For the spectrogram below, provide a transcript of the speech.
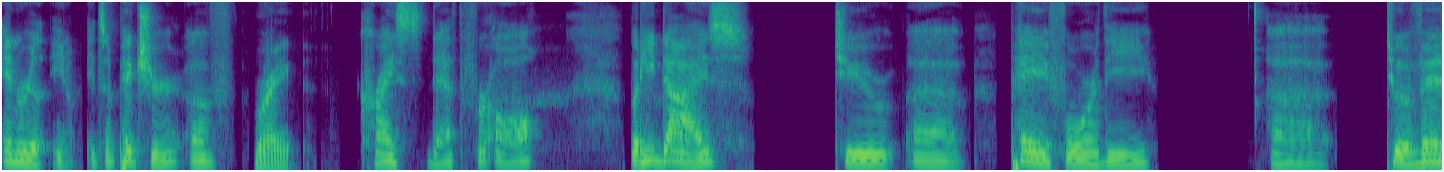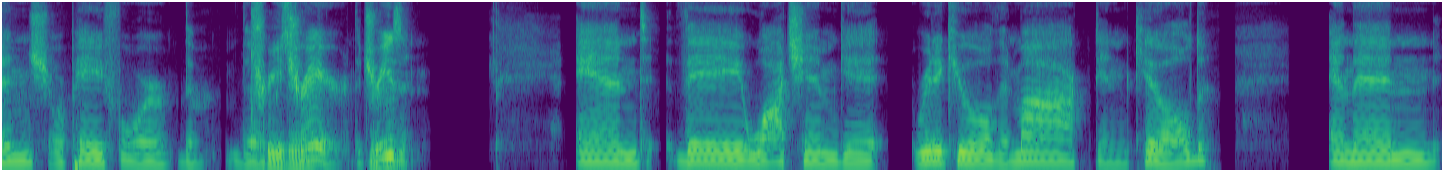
And really, you know, it's a picture of Right. Christ's death for all, but he dies to uh, pay for the uh, to avenge or pay for the the Treason. betrayer, the treason. And they watch him get ridiculed and mocked and killed, and then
